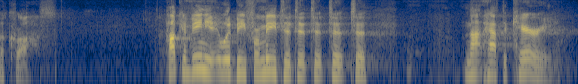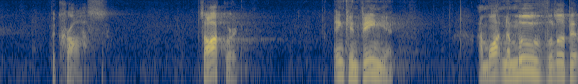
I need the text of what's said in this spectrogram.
a cross. How convenient it would be for me to, to, to, to, to not have to carry the cross. It's awkward, inconvenient. I'm wanting to move a little bit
